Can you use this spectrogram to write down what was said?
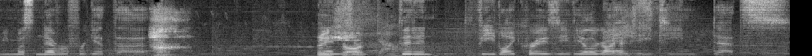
we must never forget that. Great shot. Didn't feed like crazy. The other guy had 18 deaths.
